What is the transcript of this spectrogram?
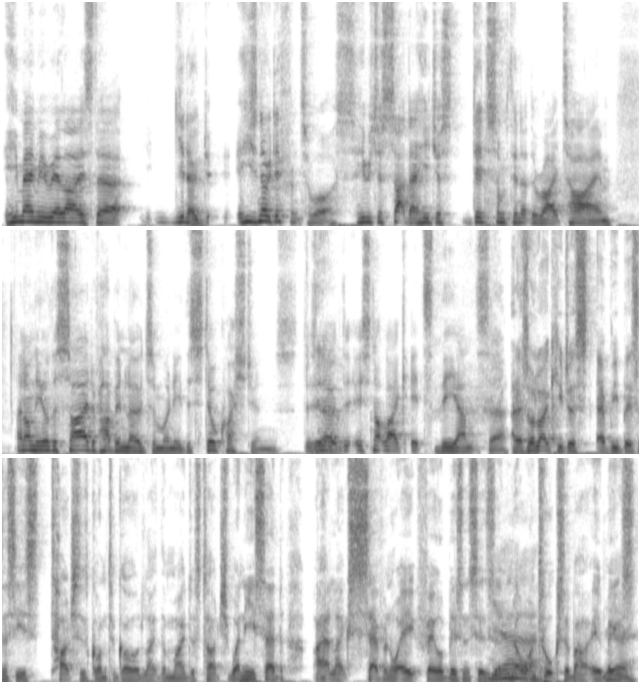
he made me realize that you know he's no different to us. He was just sat there he just did something at the right time. And on the other side of having loads of money there's still questions. There's yeah. no it's not like it's the answer. And it's not like he just every business he's touched has gone to gold like the midas touch when he said i had like seven or eight failed businesses yeah. that no one talks about it makes yeah.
